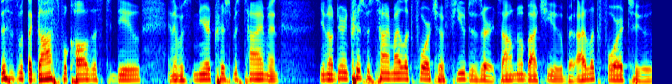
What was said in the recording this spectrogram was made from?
this is what the gospel calls us to do. And it was near Christmas time, and you know, during Christmas time, I look forward to a few desserts. I don't know about you, but I look forward to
